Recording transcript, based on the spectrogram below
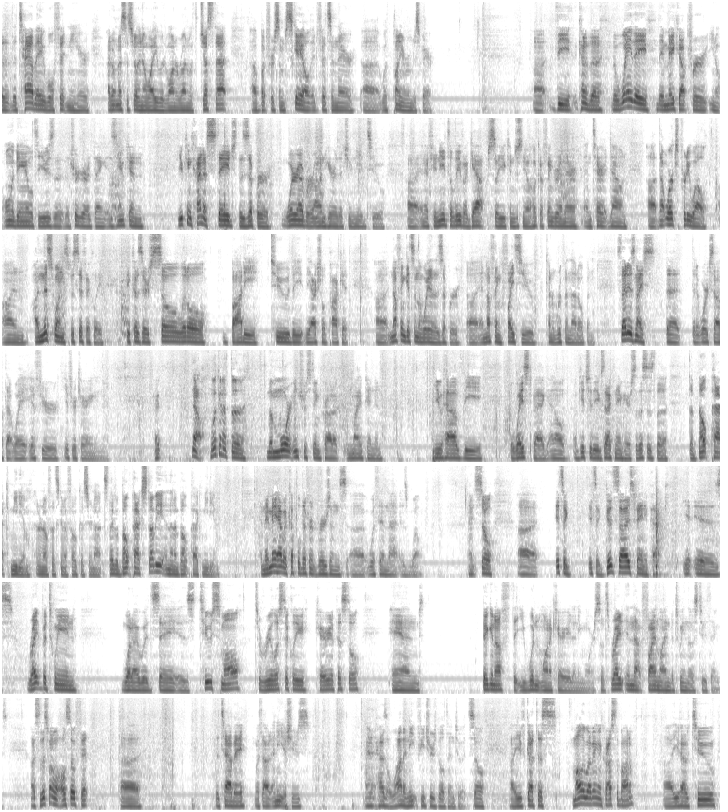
the, the tab A will fit in here. I don't necessarily know why you would want to run with just that, uh, but for some scale, it fits in there uh, with plenty of room to spare. Uh, the kind of the the way they they make up for you know only being able to use the, the trigger guard thing is you can you can kind of stage the zipper wherever on here that you need to uh, and if you need to leave a gap so you can just you know hook a finger in there and tear it down uh, that works pretty well on on this one specifically because there's so little body to the the actual pocket. Uh, nothing gets in the way of the zipper, uh, and nothing fights you kind of ripping that open. So that is nice that that it works out that way if you're if you're carrying in there. All right. Now, looking at the the more interesting product, in my opinion, you have the the waist bag, and I'll I'll get you the exact name here. So this is the the belt pack medium. I don't know if that's going to focus or not. So they have a belt pack stubby and then a belt pack medium, and they may have a couple different versions uh, within that as well. All right, so uh, it's a it's a good size fanny pack. It is right between what I would say is too small to realistically carry a pistol and big enough that you wouldn't want to carry it anymore. So it's right in that fine line between those two things. Uh, so this one will also fit uh, the Tab A without any issues. And it has a lot of neat features built into it. So uh, you've got this MOLLE webbing across the bottom. Uh, you have two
